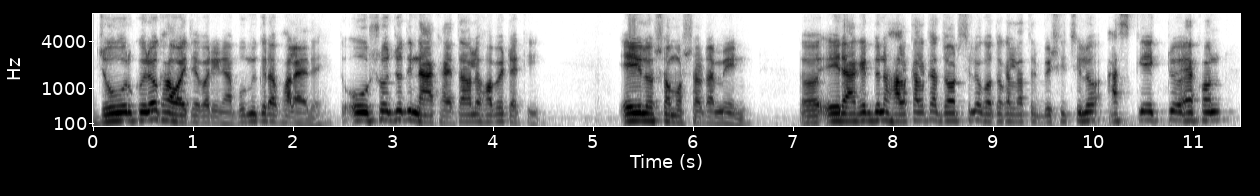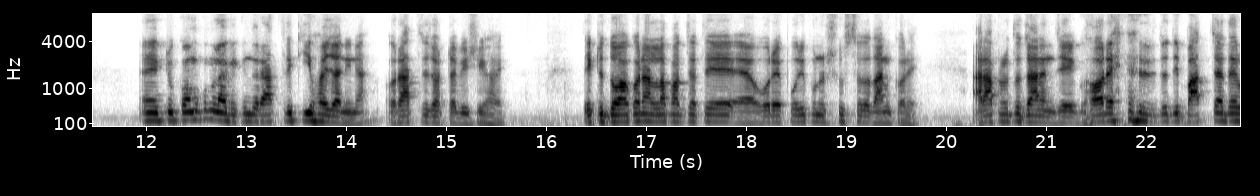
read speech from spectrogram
জোর করেও খাওয়াইতে পারি না, বমি করে ফালায় দেয়। তো ঔষধ যদি না খায়, তাহলে হবেটা কি? এই হলো সমস্যাটা মেইন তো এর আগের দিনে হালকা হালকা জ্বর ছিল, গতকাল রাত্রে বেশি ছিল। আজকে একটু এখন একটু কম কম লাগে, কিন্তু রাত্রে কি হয় জানি না। ও রাত্রে জ্বরটা বেশি হয়। একটু দোয়া করেন আল্লাহ পাক যাতে ওরে পরিপূর্ণ সুস্থতা দান করে। আর আপনারা তো জানেন যে ঘরের যদি বাচ্চাদের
